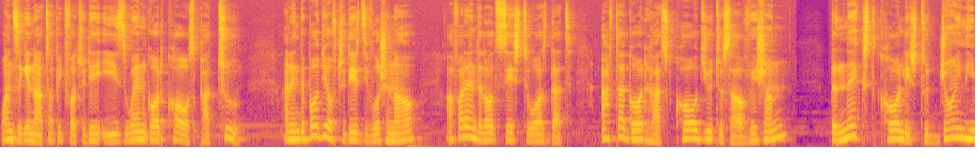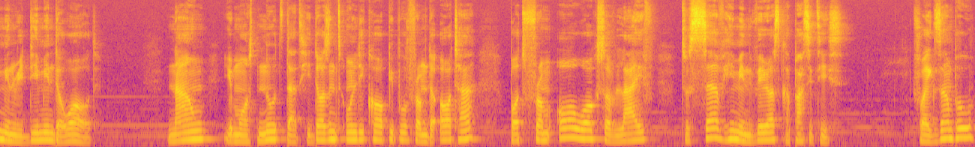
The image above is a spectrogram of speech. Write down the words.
Once again our topic for today is when God calls part 2. And in the body of today's devotional, our Father in the Lord says to us that after God has called you to salvation, the next call is to join Him in redeeming the world. Now, you must note that He doesn't only call people from the altar, but from all walks of life to serve Him in various capacities. For example,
